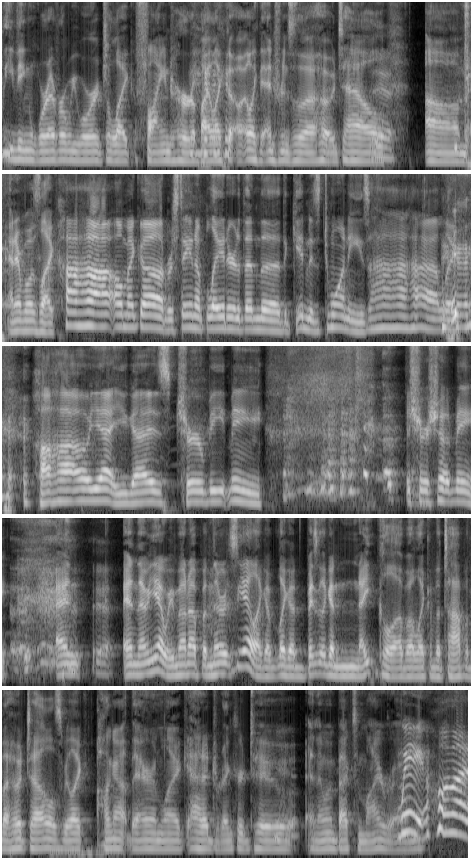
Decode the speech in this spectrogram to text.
leaving wherever we were to like find her by like the like the entrance of the hotel. Um, and everyone's like, ha ha, oh my god, we're staying up later than the the kid in his twenties. Ha ha ha, like, ha ha, oh yeah, you guys sure beat me. It sure showed me. And and then yeah, we met up and there's yeah, like a like a basically like a nightclub like at the top of the hotels. We like hung out there and like had a drink or two and then went back to my room. Wait, hold on.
